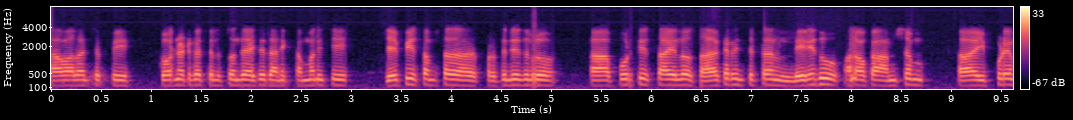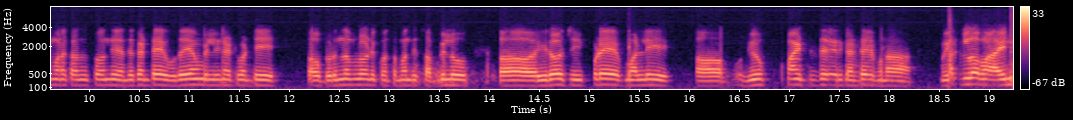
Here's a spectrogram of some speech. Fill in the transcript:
రావాలని చెప్పి కోరినట్టుగా తెలుస్తుంది. అయితే దానికి సంబంధించి జేపీ సంస్థ ప్రతినిధులు పూర్తి స్థాయిలో సహకరించటం లేదు అనే ఒక అంశం ఇప్పుడే మనకు అందుతోంది. ఎందుకంటే ఉదయం వెళ్ళినటువంటి బృందంలోని కొంతమంది సభ్యులు ఆ, ఈ రోజు ఇప్పుడే మళ్ళీ వ్యూ పాయింట్ దగ్గరికి అంటే మన మీటర్లో ఆయన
